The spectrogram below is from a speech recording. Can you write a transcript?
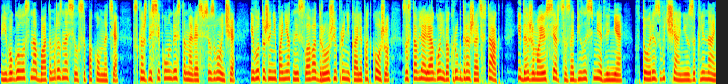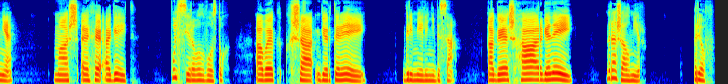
Его голос набатом разносился по комнате, с каждой секундой становясь все звонче — и вот уже непонятные слова дрожью проникали под кожу, заставляли огонь вокруг дрожать в такт, и даже мое сердце забилось медленнее, вторя звучанию заклинания. «Маш эхе агейт», — пульсировал воздух. «Авек кша гертерей», — гремели небеса. «Агеш харгеней», — дрожал мир. Рев.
